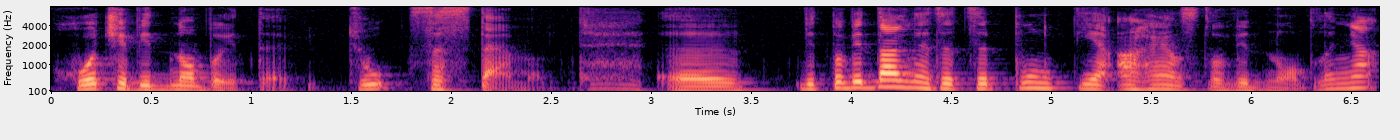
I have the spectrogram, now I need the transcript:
хоче відновити цю систему. Відповідальний за цей пункт є агентство відновлення.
